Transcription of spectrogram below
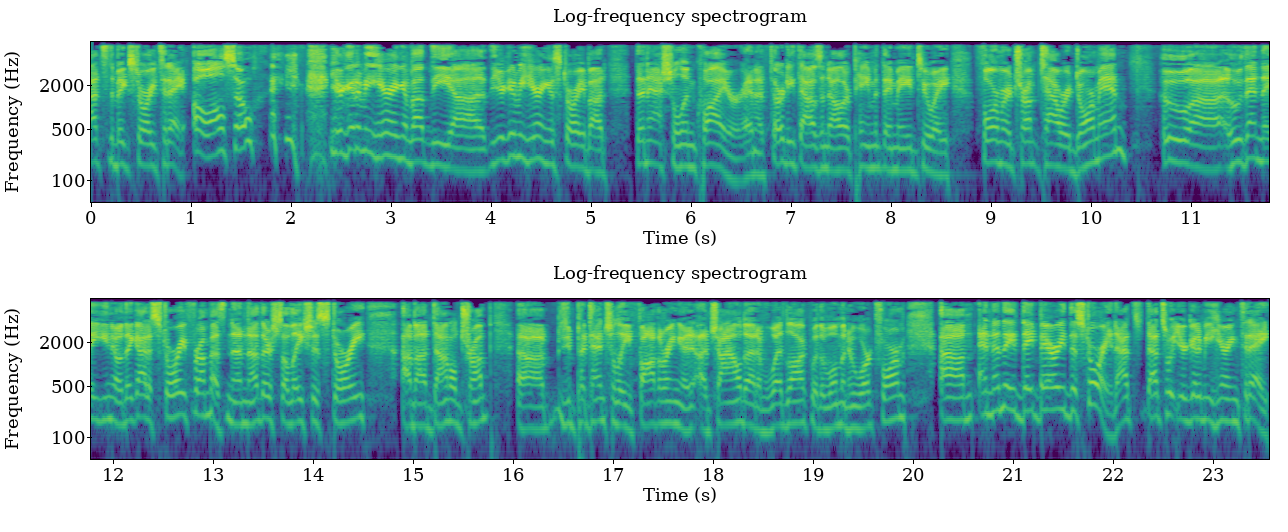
That's the big story today. Oh, also, you're going to be hearing about the uh, you're going to be hearing a story about the National Enquirer and a thirty thousand dollar payment they made to a former Trump Tower doorman who uh, who then they you know they got a story from another salacious story about Donald Trump uh, potentially fathering a, a, child out of wedlock with a woman who worked for him, um, and then they they buried the story. That's that's what you're going to be hearing today.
